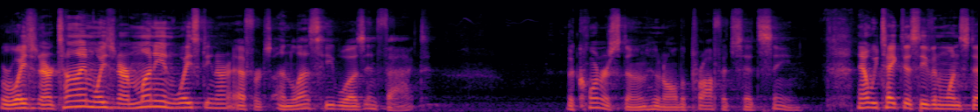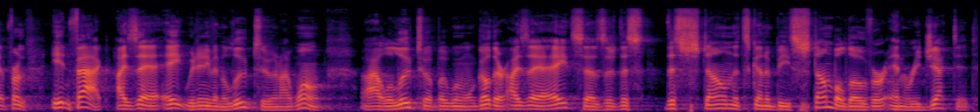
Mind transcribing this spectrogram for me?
We're wasting our time, wasting our money, and wasting our efforts, unless He was, in fact, the cornerstone whom all the prophets had seen. Now we take this even one step further. In fact, Isaiah 8, we didn't even allude to, and I won't. I'll allude to it, but we won't go there. Isaiah 8 says there's this, this stone that's going to be stumbled over and rejected.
